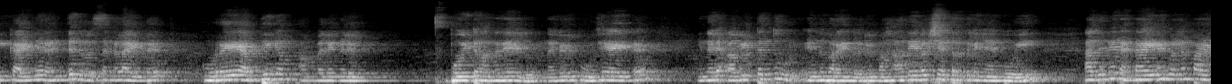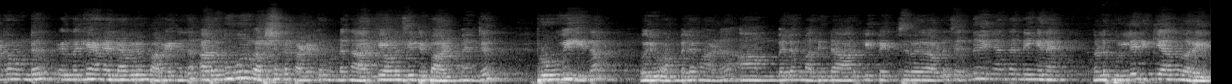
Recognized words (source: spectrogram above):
ഈ കഴിഞ്ഞ രണ്ട് ദിവസങ്ങളായിട്ട് കുറേ അധികം അമ്പലങ്ങളിൽ പോയിട്ട് വന്നതേ ഉള്ളൂ. നല്ലൊരു പൂജയായിട്ട് ഇന്നലെ അവിട്ടത്തൂർ എന്ന് പറയുന്ന ഒരു മഹാദേവ ക്ഷേത്രത്തിൽ ഞാൻ പോയി. അതിന് രണ്ടായിരം കൊല്ലം പഴക്കമുണ്ട് എന്നൊക്കെയാണ് എല്ലാവരും പറയുന്നത്. അറുന്നൂറ് വർഷത്തെ പഴക്കമുണ്ടെന്ന് ആർക്കിയോളജി ഡിപ്പാർട്ട്മെന്റ് പ്രൂവ് ചെയ്ത ഒരു അമ്പലമാണ്. ആ അമ്പലം അതിന്റെ ആർക്കിടെക്ചർ അവിടെ ചെന്ന് കഴിഞ്ഞാൽ തന്നെ ഇങ്ങനെ നമ്മൾ പുല്ലരിക്കുക എന്ന് പറയും.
